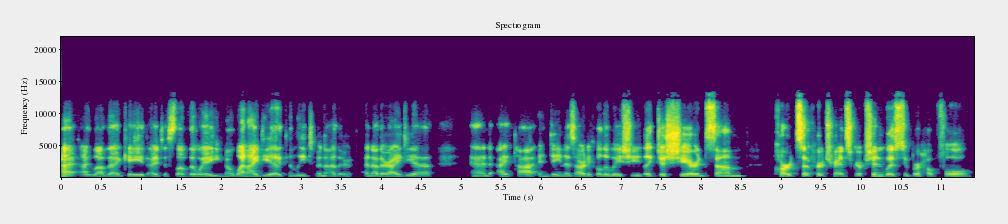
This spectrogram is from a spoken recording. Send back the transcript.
I, I love that kate i just love the way you know one idea can lead to another another idea and I thought in Dana's article, the way she like just shared some parts of her transcription was super helpful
